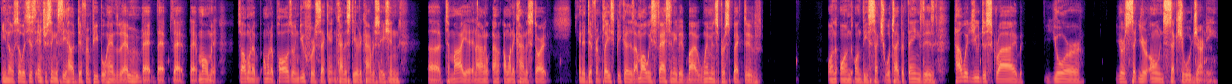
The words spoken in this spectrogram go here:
You know, so it's just interesting to see how different people handle that Mhm. that that that that moment. So I want to I want to pause on you for a second and kind of steer the conversation uh, to Maya, and I I, I want to kind of start in a different place because I'm always fascinated by women's perspective on on on these sexual type of things. Is how would you describe your your se- your own sexual journey?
